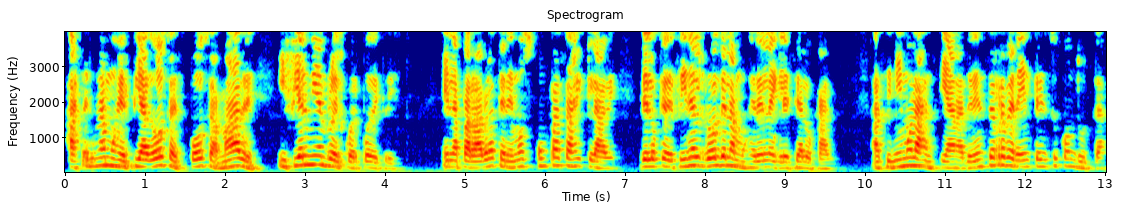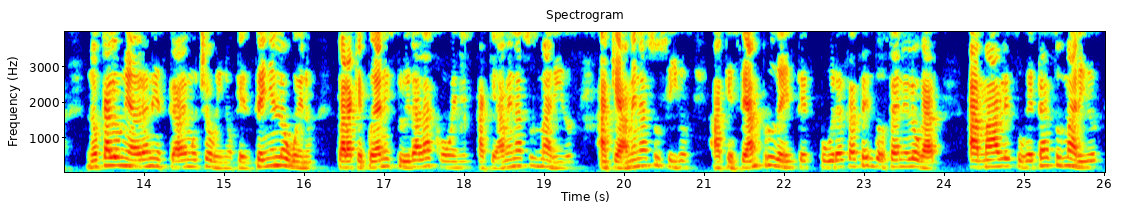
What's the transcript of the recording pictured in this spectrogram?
a ser una mujer piadosa, esposa, madre y fiel miembro del cuerpo de Cristo. En la palabra tenemos un pasaje clave de lo que define el rol de la mujer en la iglesia local. Asimismo, las ancianas deben ser reverentes en su conducta, no calumniadoras ni esclavas de mucho vino, que enseñen lo bueno para que puedan instruir a las jóvenes a que amen a sus maridos, a que amen a sus hijos, a que sean prudentes, puras, hacendosas en el hogar, amables, sujetas a sus maridos,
